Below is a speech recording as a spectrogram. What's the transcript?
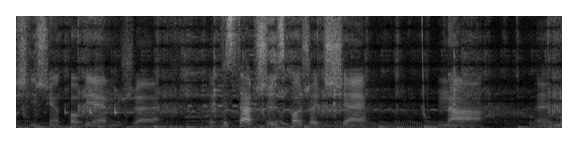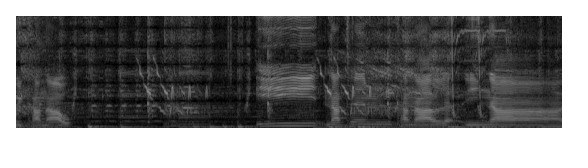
ślicznie odpowiem, że wystarczy spojrzeć się na e, mój kanał i na tym kanale i na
